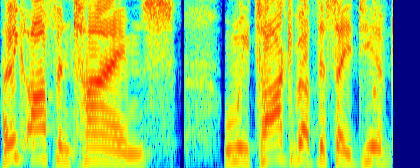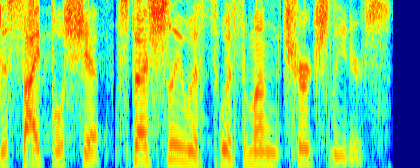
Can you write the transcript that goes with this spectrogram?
I think oftentimes when we talk about this idea of discipleship, especially with, with among church leaders,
